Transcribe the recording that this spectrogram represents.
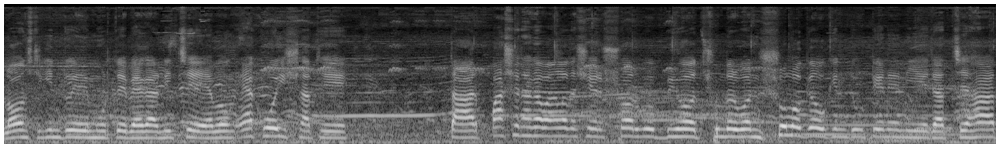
লঞ্চটি কিন্তু এই মুহূর্তে ব্যাগার নিচ্ছে এবং একই সাথে তার পাশে থাকা বাংলাদেশের সর্ববৃহৎ সুন্দরবন ষোলোকেও কিন্তু টেনে নিয়ে যাচ্ছে হাত।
